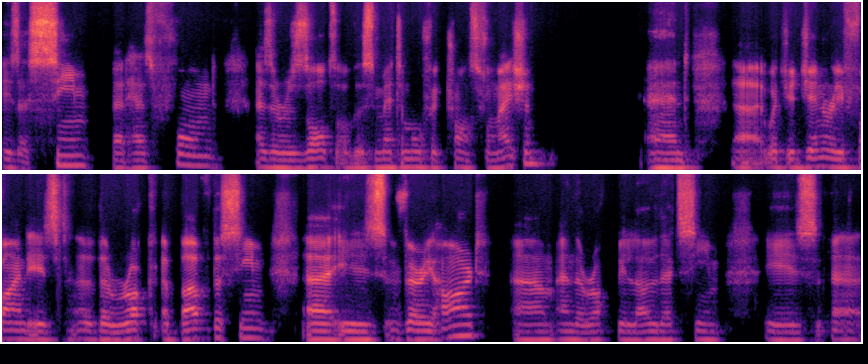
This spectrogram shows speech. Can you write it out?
is a seam that has formed as a result of this metamorphic transformation. And uh, what you generally find is uh, the rock above the seam uh, is very hard, um, and the rock below that seam is uh,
